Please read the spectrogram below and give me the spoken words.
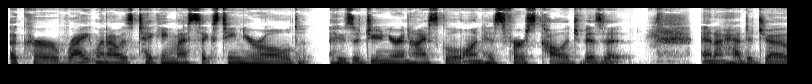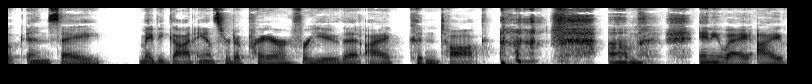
occur right when I was taking my 16 year old, who's a junior in high school, on his first college visit. And I had to joke and say, maybe God answered a prayer for you that I couldn't talk. um, anyway, I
